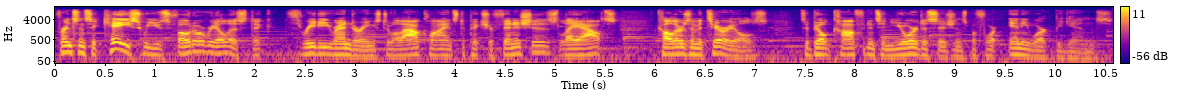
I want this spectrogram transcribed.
For instance, at Case, we use photorealistic 3D renderings to allow clients to picture finishes, layouts, colors, and materials to build confidence in your decisions before any work begins.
